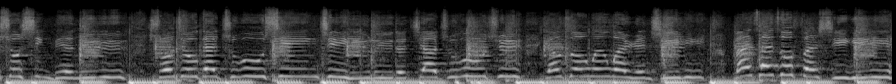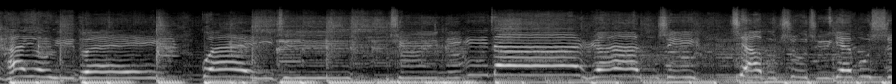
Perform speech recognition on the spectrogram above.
说性别女，说就该处心积虑的嫁出去，要做温婉人妻，买菜做饭洗衣，还有一堆规矩。去你的人妻，嫁不出去也不是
